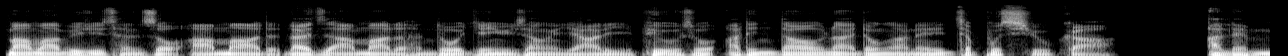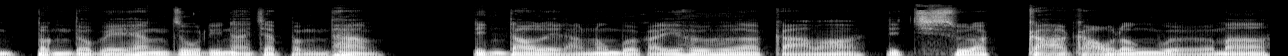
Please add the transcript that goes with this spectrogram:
妈妈必须承受阿嬷的来自阿嬷的很多言语上的压力，譬如说阿领导那东啊呢叫不修嘎。阿，连饭都袂晓煮，你哪只饭汤？领导的人拢无甲你好好啊教吗？你除了家教拢无吗？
